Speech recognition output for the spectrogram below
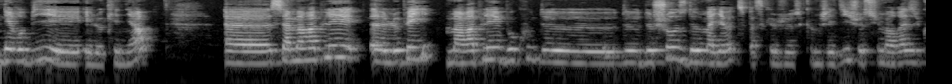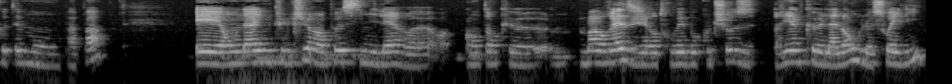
Nairobi et, le Kenya. Euh, ça m'a rappelé, euh, le pays m'a rappelé beaucoup de, choses de Mayotte, parce que, comme j'ai dit, je suis mahoraise du côté de mon papa. Et on a une culture un peu similaire. en tant que mahoraise, j'ai retrouvé beaucoup de choses, rien que la langue, le swahili.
